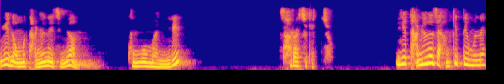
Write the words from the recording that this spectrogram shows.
이게 너무 당연해지면 궁금한 일이 사라지겠죠. 이게 당연하지 않기 때문에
